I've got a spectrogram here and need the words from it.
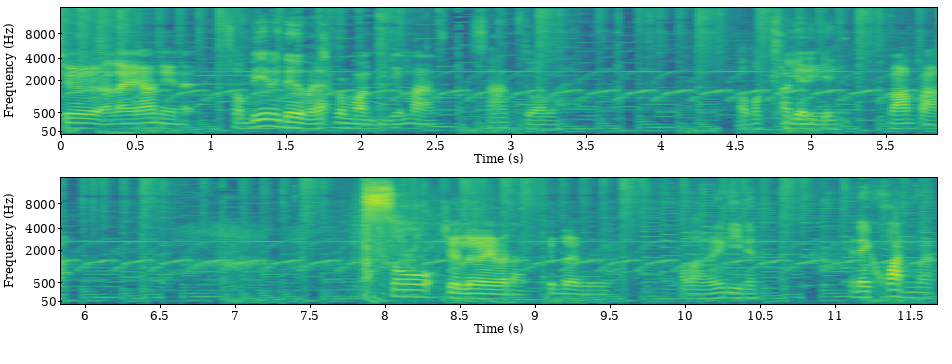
เจออะไรแล้วเนี่ยเนี่ยซอมบี้มันเดินมาแล้วสกมอนถึงจะมาสร้างตัวปะเอามาเคอันลียร์ดิเจนี้ว่างเปล่าโซเจอเลยวะนะเจอเลยเลยระวังได้ดีนะจะได้ควันมาก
